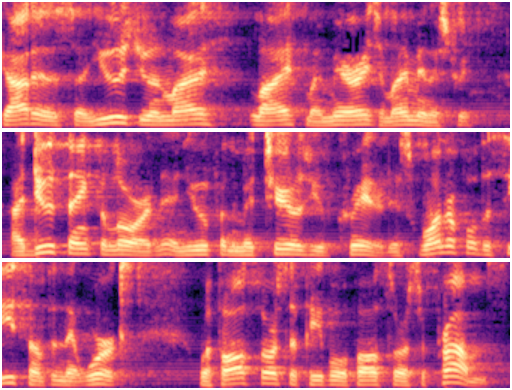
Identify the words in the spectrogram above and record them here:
God has uh, used you in my life, my marriage, and my ministry. I do thank the Lord and you for the materials you've created. It's wonderful to see something that works with all sorts of people with all sorts of problems.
